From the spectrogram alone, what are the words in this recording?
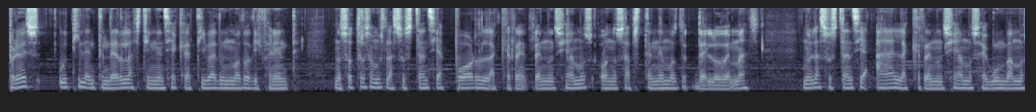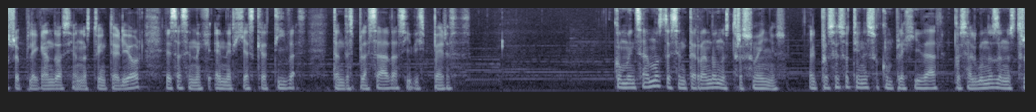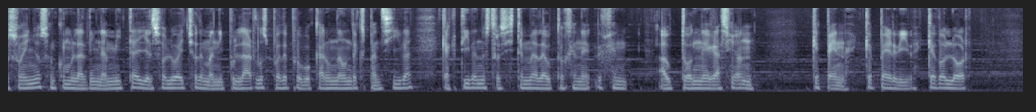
Pero es útil entender la abstinencia creativa de un modo diferente Nosotros somos la sustancia por la que renunciamos o nos abstenemos de, lo demás, no la sustancia a la que renunciamos según vamos replegando hacia nuestro interior esas energías creativas tan desplazadas y dispersas. Comenzamos desenterrando nuestros sueños. El proceso tiene su complejidad, pues algunos de nuestros sueños son como la dinamita y el solo hecho de manipularlos puede provocar una onda expansiva que activa nuestro sistema de autonegación. Qué pena, qué pérdida, qué dolor.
